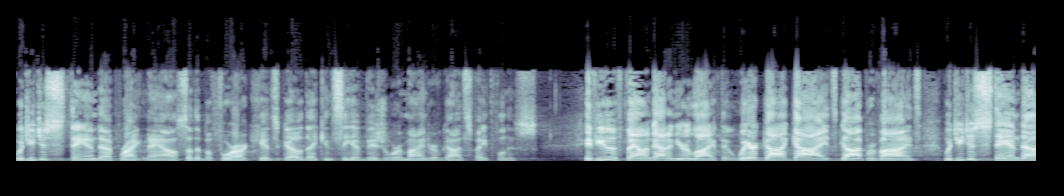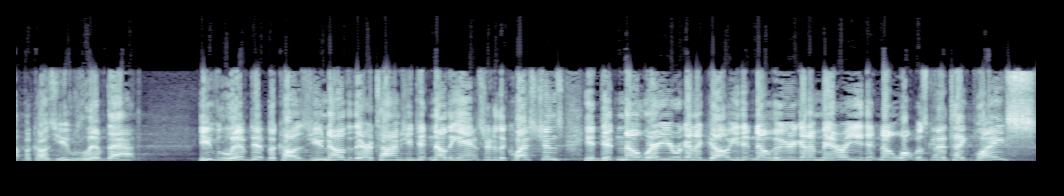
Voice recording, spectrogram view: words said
Would you just stand up right now so that before our kids go, they can see a visual reminder of God's faithfulness? If you have found out in your life that where God guides, God provides, would you just stand up because you've lived that? You've lived it because you know that there are times you didn't know the answer to the questions. You didn't know where you were going to go. You didn't know who you were going to marry. You didn't know what was going to take place.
